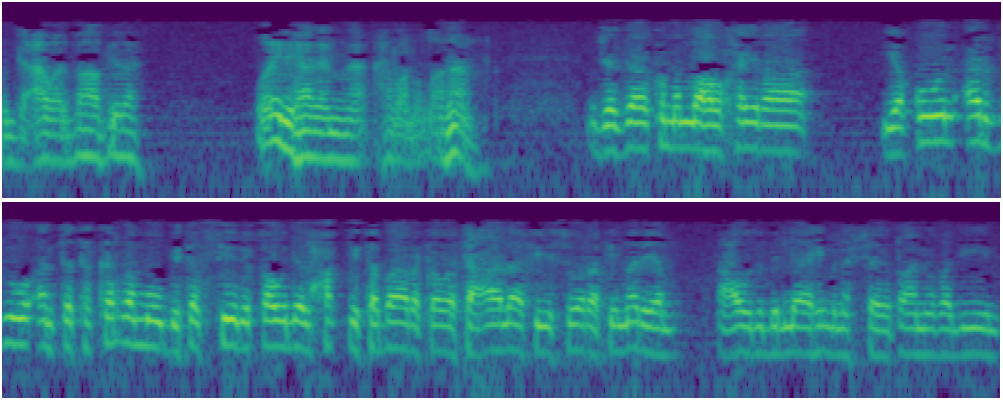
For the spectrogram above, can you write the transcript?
والدعاوى الباطلة وغير هذا مما حرم الله. نعم. جزاكم الله خيرا. يقول أرجو أن تتكرموا بتفسير قول الحق تبارك وتعالى في سورة مريم. أعوذ بالله من الشيطان الرجيم.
